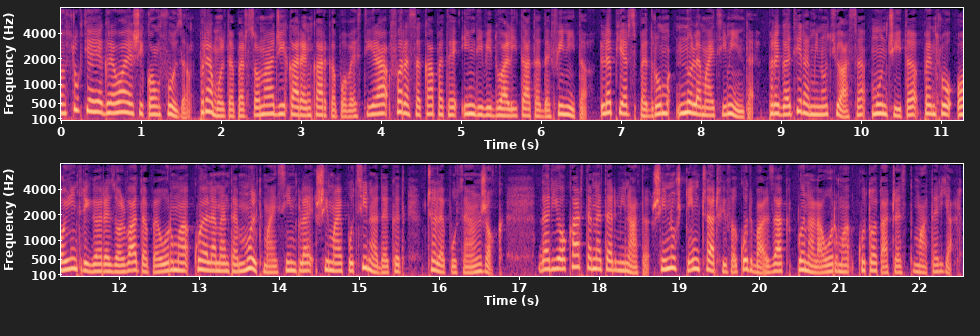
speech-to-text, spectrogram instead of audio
Construcția e greoaie și confuză, prea multe personagii care încarcă povestirea fără să capete individualitate definită. Le pierzi pe drum, nu le mai ții minte. Pregătire minuțioasă, muncită, pentru o intrigă rezolvată pe urmă cu elemente mult mai simple și mai puține decât cele puse în joc. Dar e o carte neterminată și nu știm ce ar fi făcut Balzac până la urmă cu tot acest material.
